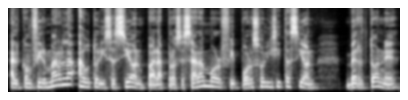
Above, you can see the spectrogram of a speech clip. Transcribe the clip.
Al confirmar la autorización para procesar a Murphy por solicitación, Bertone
